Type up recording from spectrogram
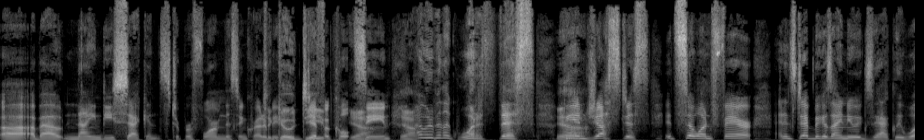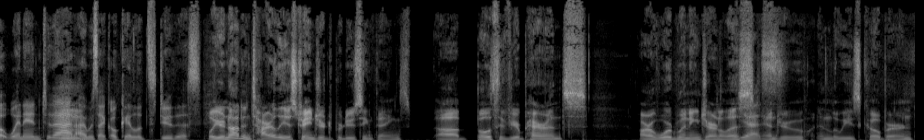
Uh, about 90 seconds to perform this incredibly difficult yeah, scene. yeah. I would have been like, what is this? Yeah. The injustice. It's so unfair. And instead, because I knew exactly what went into that, Mm. I was like, okay, let's do this. Well, you're not entirely a stranger to producing things. Uh, both of your parents are award-winning journalists, Yes. Andrew and Louise Cockburn,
